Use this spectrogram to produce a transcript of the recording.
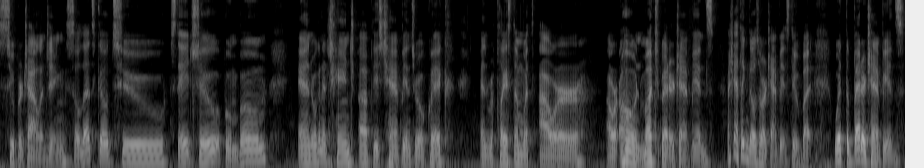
super challenging. So let's go to stage two, boom, boom. And we're gonna change up these champions real quick and replace them with our our own much better champions. Actually, I think those are our champions too, but with the better champions.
